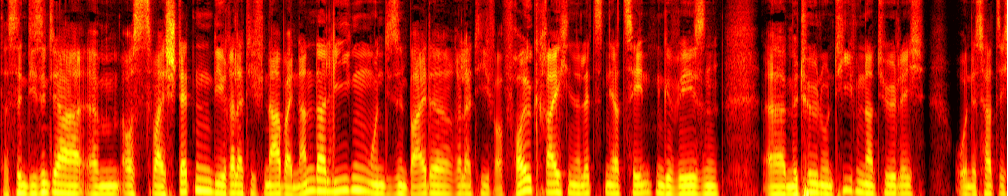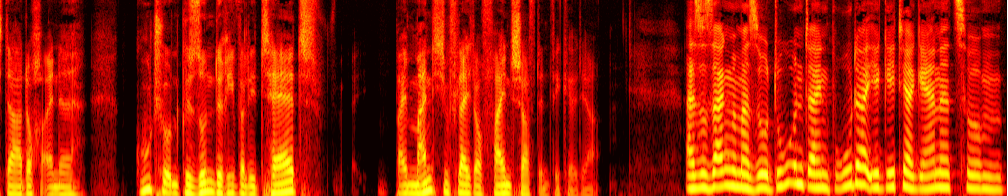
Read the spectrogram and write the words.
Das sind, die sind ja ähm, aus zwei Städten, die relativ nah beieinander liegen und die sind beide relativ erfolgreich in den letzten Jahrzehnten gewesen, äh, mit Höhen und Tiefen natürlich. Und es hat sich da doch eine gute und gesunde Rivalität, bei manchen vielleicht auch Feindschaft entwickelt, ja. Also sagen wir mal so, du und dein Bruder, ihr geht ja gerne zum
